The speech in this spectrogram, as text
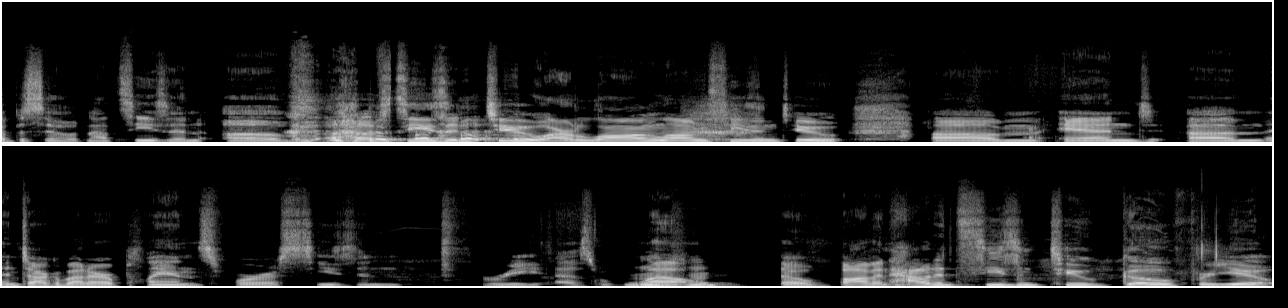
episode, not season of, of season two, our long, long season two, um, and um, and talk about our plans for a season three as well. Mm-hmm. So, Bhavin, how did season two go for you?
